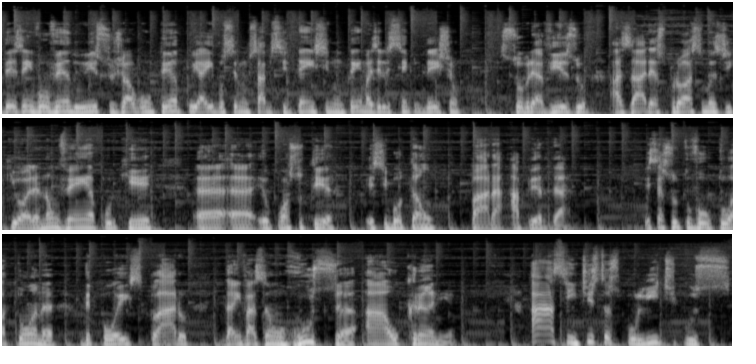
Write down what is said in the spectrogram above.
desenvolvendo isso já há algum tempo, e aí você não sabe se tem, se não tem, mas eles sempre deixam sobre aviso as áreas próximas de que, olha, não venha porque uh, uh, eu posso ter esse botão para apertar. Esse assunto voltou à tona depois, claro, da invasão russa à Ucrânia. Há cientistas políticos,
